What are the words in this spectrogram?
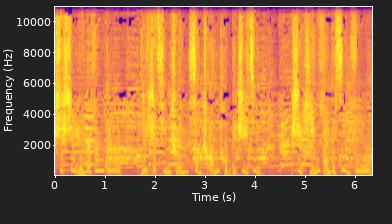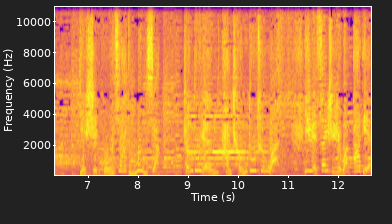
是世人的风骨，也是青春向传统的致敬，是平凡的幸福，也是国家的梦想。成都人看成都春晚，一月三十日晚八点。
